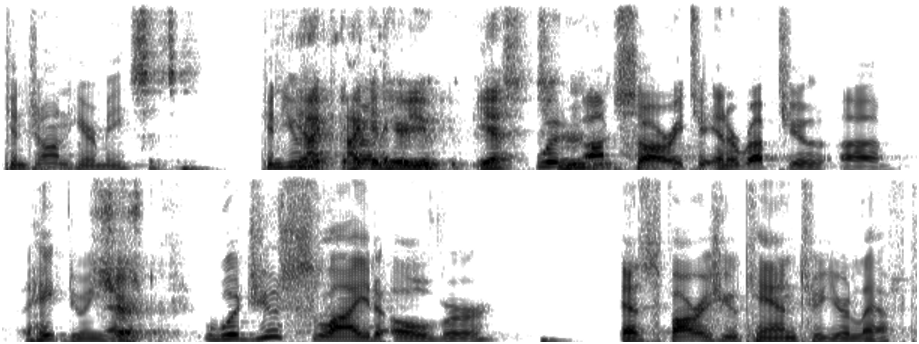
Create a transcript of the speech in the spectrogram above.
Can John hear me? Can you? Yeah, I, I can hear you. Yes. Would, mm-hmm. I'm sorry to interrupt you. Uh, I hate doing that. Sure. Would you slide over as far as you can to your left?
